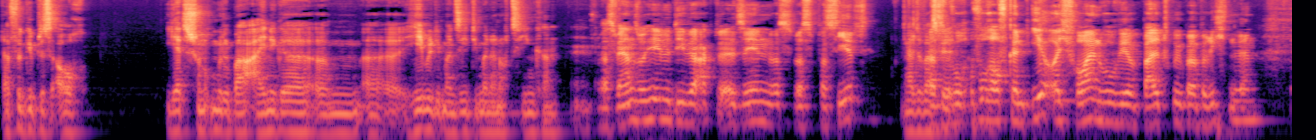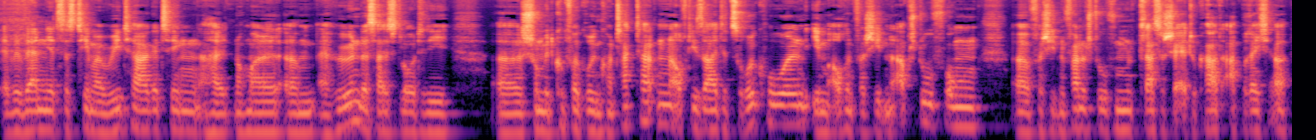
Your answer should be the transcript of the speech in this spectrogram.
dafür gibt es auch jetzt schon unmittelbar einige ähm, äh, Hebel, die man sieht, die man dann noch ziehen kann. Was wären so Hebel, die wir aktuell sehen? Was, was passiert? Also was, was wir, worauf könnt ihr euch freuen, wo wir bald drüber berichten werden? Ja, wir werden jetzt das Thema Retargeting halt nochmal ähm, erhöhen. Das heißt, Leute, die äh, schon mit Kupfergrün Kontakt hatten, auf die Seite zurückholen, eben auch in verschiedenen Abstufungen, äh, verschiedene Funnelstufen, klassische Add-to-Card-Abbrecher,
